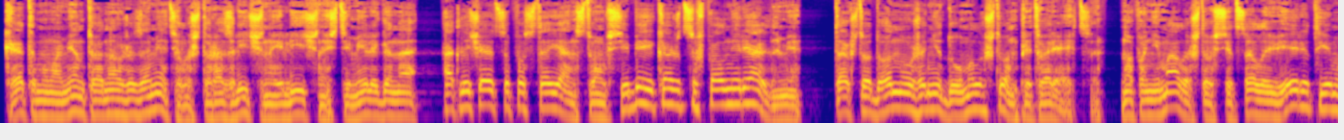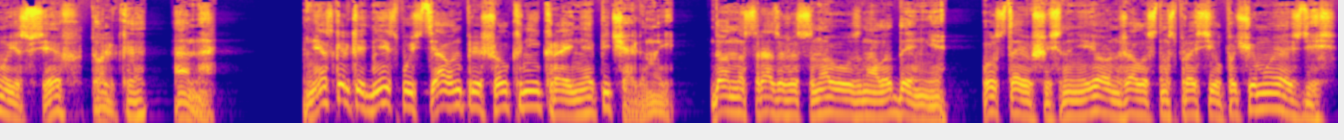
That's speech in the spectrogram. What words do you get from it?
К этому моменту она уже заметила, что различные личности Миллигана отличаются постоянством в себе и кажутся вполне реальными — так что Донна уже не думала, что он притворяется, но понимала, что всецело верит ему из всех только она. Несколько дней спустя он пришел к ней крайне опечаленный. Донна сразу же снова узнала Денни. Уставившись на нее, он жалостно спросил, «Почему я здесь?»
